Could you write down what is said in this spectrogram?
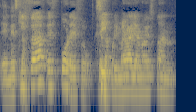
en esta. Quizás es por eso que Sí. la primera ya no es tan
